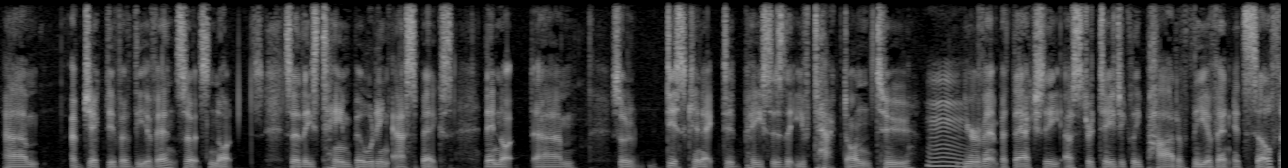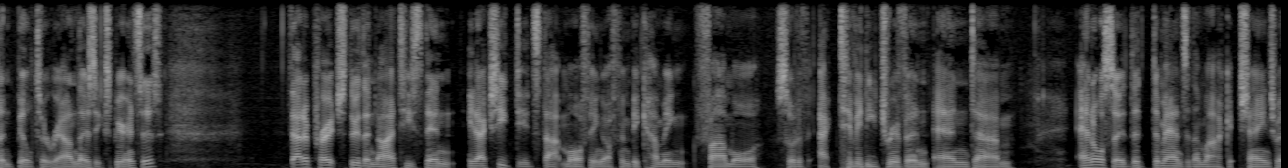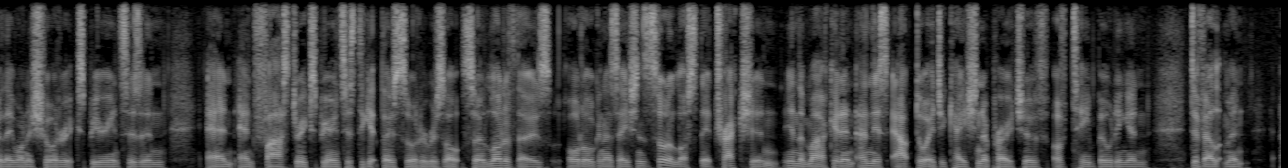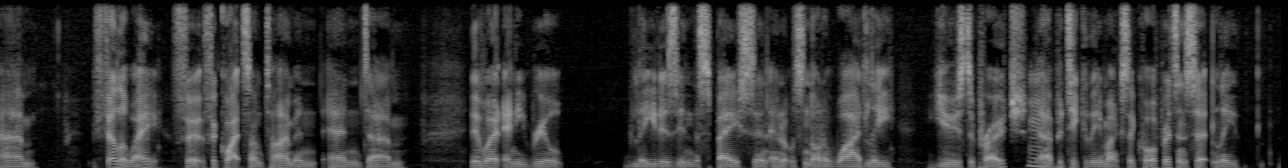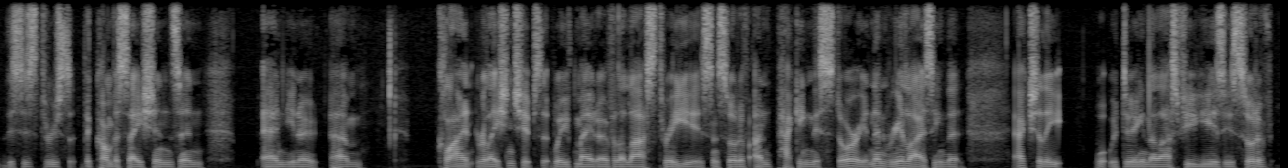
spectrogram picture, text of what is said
um, objective of the event. So it's not so these team building aspects. They're not um, sort of disconnected pieces that you've tacked on to your event, but they actually are strategically part of the event itself and built around those experiences. That approach through the 90s, then it actually did start morphing off and becoming far more sort of activity driven and um, and also the demands of the market change where they want shorter experiences and and and faster experiences to get those sort of results. So a lot of those old organizations sort of lost their traction in the market and, and this outdoor education approach of, of team building and development um, fell away for, for quite some time. And and um, there weren't any real leaders in the space and, and it was not a widely used approach, uh, particularly amongst the corporates. And certainly this is through the conversations and and you know um, client relationships that we've made over the last three years and sort of unpacking this story and then realizing that actually what we're doing in the last few years is sort of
